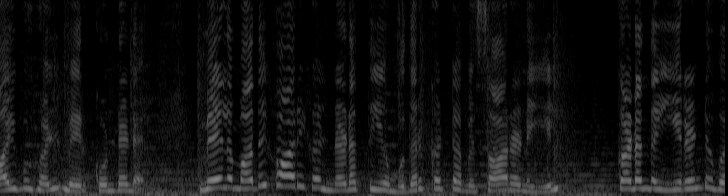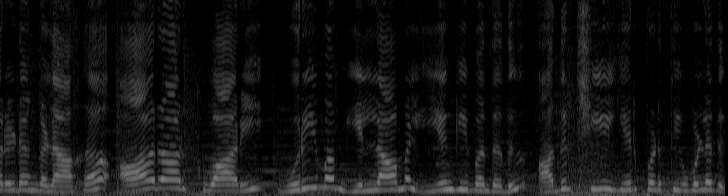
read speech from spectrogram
ஆய்வுகள் மேற்கொண்டனர். மேலும் அதிகாரிகள் நடத்திய முதற்கட்ட விசாரணையில் கடந்த இரண்டு வருடங்களாக ஆர் ஆர் குவாரி உரிமம் இல்லாமல் இயங்கி வந்தது அதிர்ச்சியை ஏற்படுத்தியுள்ளது.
